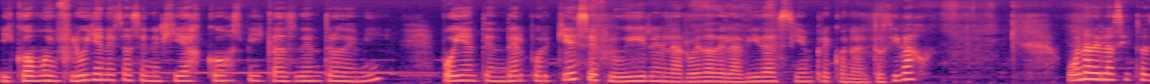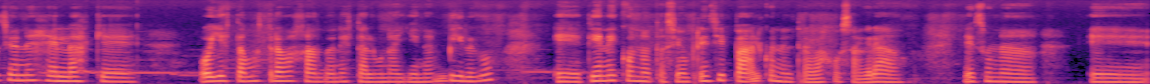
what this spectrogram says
y cómo influyen esas energías cósmicas dentro de mí, voy a entender por qué ese fluir en la rueda de la vida es siempre con altos y bajos. Una de las situaciones en las que hoy estamos trabajando en esta luna llena en Virgo eh, tiene connotación principal con el trabajo sagrado. Es una, eh,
